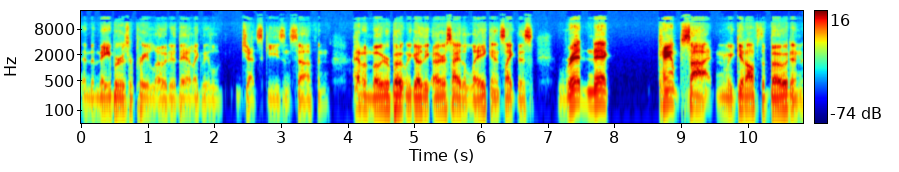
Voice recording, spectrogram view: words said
and the neighbors were pretty loaded. They had like little jet skis and stuff, and have a motorboat. And we go to the other side of the lake, and it's like this redneck campsite. And we get off the boat, and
